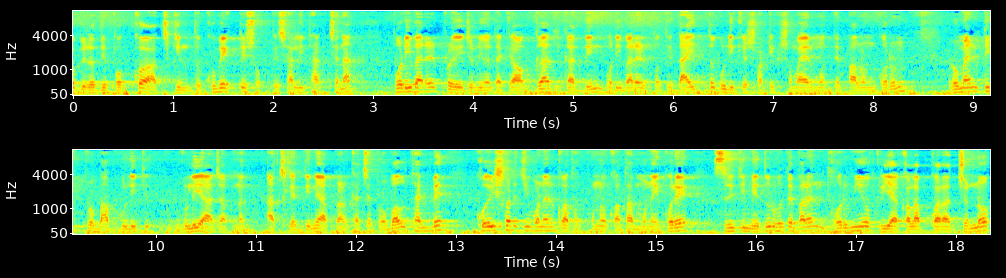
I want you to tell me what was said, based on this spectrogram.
বিরোধী পক্ষ আজ কিন্তু খুব একটি শক্তিশালী থাকছে না। পরিবারের প্রয়োজনীয়তাকে অগ্রাধিকার দিন, পরিবারের প্রতি দায়িত্বগুলিকে সঠিক সময়ের মধ্যে পালন করুন। রোম্যান্টিক প্রভাবগুলি, গুলি আজ আপনার, আজকের দিনে আপনার কাছে প্রবল থাকবে। কৈশোর জীবনের কথা, কোনো কথা মনে করে স্মৃতি মেদুর হতে পারেন। ধর্মীয় ক্রিয়াকলাপ করার জন্য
